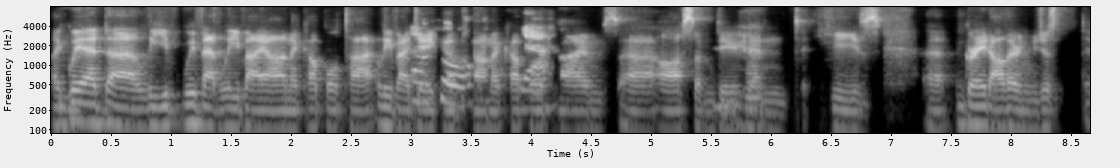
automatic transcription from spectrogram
like we mm-hmm. had uh leave we've had Levi on a couple times, Levi oh, Jacobs cool. on a couple yeah. of times. Uh awesome dude. Mm-hmm. And he's a great author and just uh,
